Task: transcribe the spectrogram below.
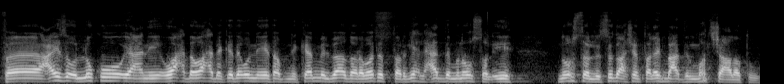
فعايز أقول لكم يعني واحدة واحدة كده قلنا إيه؟ طب نكمل بقى ضربات الترجيح لحد ما نوصل إيه؟ نوصل للسودو عشان طالعين بعد الماتش على طول.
